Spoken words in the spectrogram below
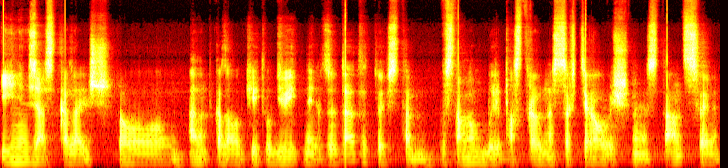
и нельзя сказать, что она показала какие-то удивительные результаты. То есть там в основном были построены сортировочные станции,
